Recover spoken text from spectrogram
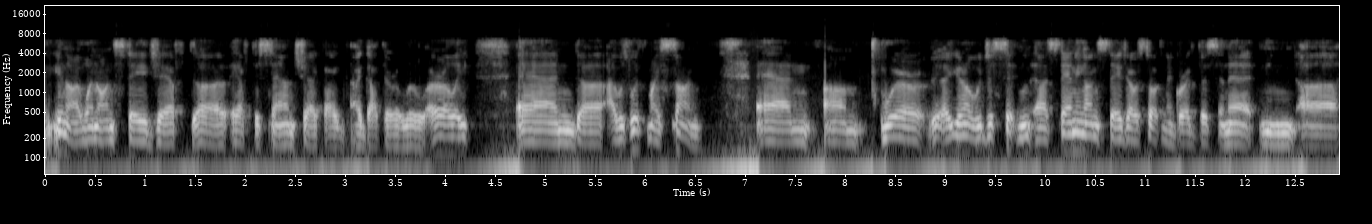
you know, I went on stage after uh, after sound check. I, I got there a little early, and uh, I was with my son, and um, we're you know we're just sitting uh, standing on stage. I was talking to Gregg Bissonette and uh,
